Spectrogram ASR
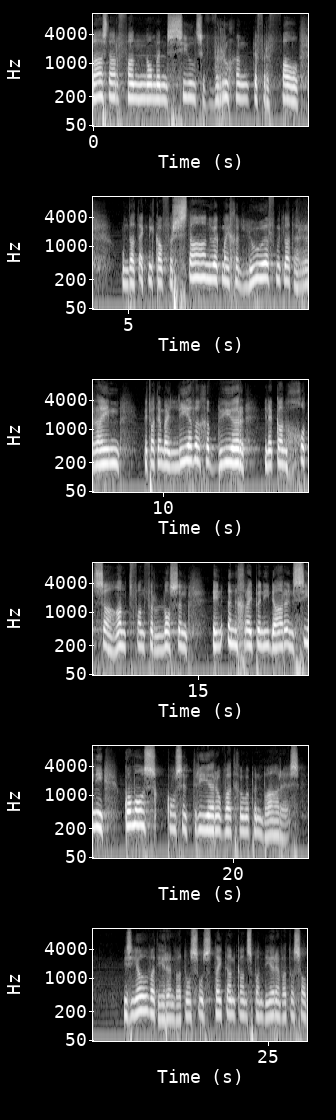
plaas daarvan om in sielswroging te verval omdat ek nie kan verstaan hoe ek my geloof moet laat rym met wat in my lewe gebeur en ek kan God se hand van verlossing en ingrype nie daarin sien nie. Kom ons konsentreer op wat geopenbaar is. Dis heel wat hierin wat ons ons tyd aan kan spandeer en wat ons sal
